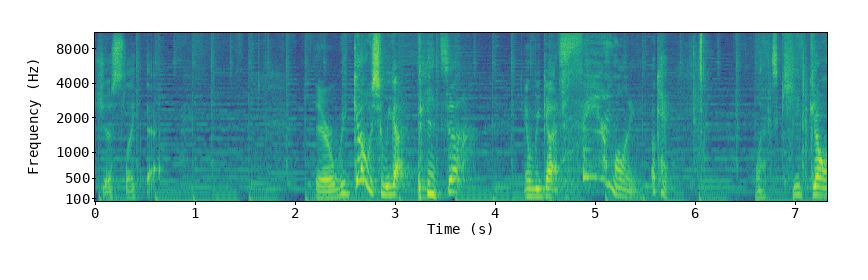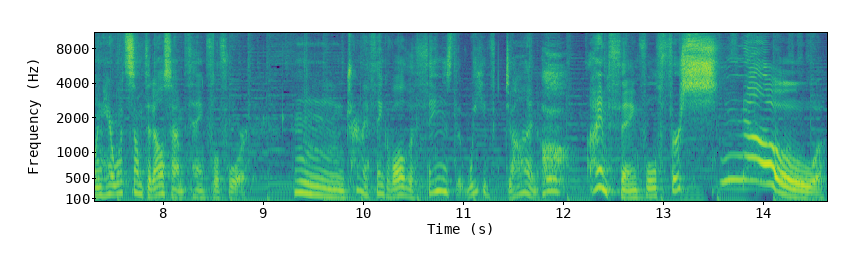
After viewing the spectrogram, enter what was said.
just like that. There we go. So we got pizza and we got family. Okay, let's keep going here. What's something else I'm thankful for? Hmm, trying to think of all the things that we've done. Oh, I'm thankful for snow.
